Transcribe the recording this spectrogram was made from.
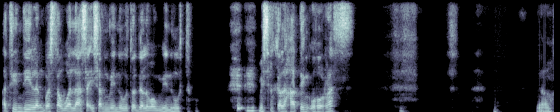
At hindi lang basta wala sa isang minuto, dalawang minuto. Minsan kalahating oras. No.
